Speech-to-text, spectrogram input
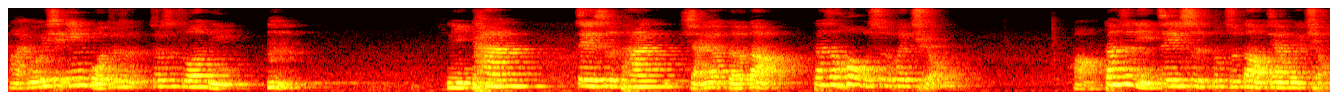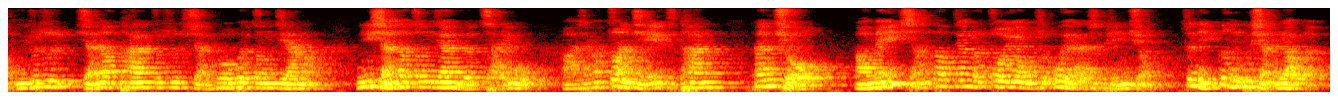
啊，有一些因果就是就是说你，你贪，这是贪，想要得到。但是后世会穷，好，但是你这一次不知道这样会穷，你就是想要贪，就是想说会增加嘛，你想要增加你的财物啊，想要赚钱，一直贪贪求啊，没想到这样的作用是未来是贫穷，是你更不想要的，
